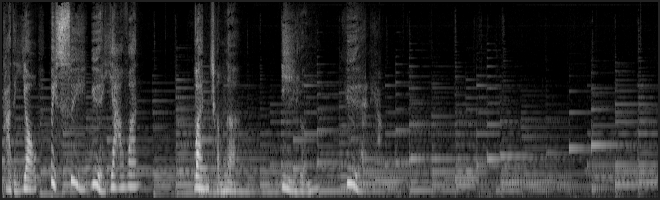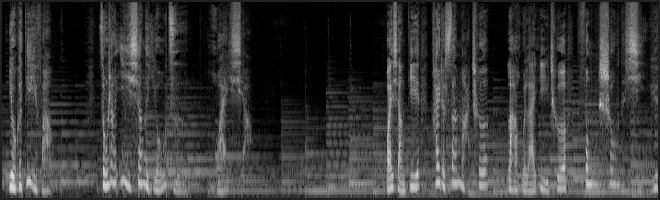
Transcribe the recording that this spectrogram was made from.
她的腰被岁月压弯，弯成了一轮月亮。有个地方，总让异乡的游子怀想，怀想爹开着三马车。拉回来一车丰收的喜悦，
